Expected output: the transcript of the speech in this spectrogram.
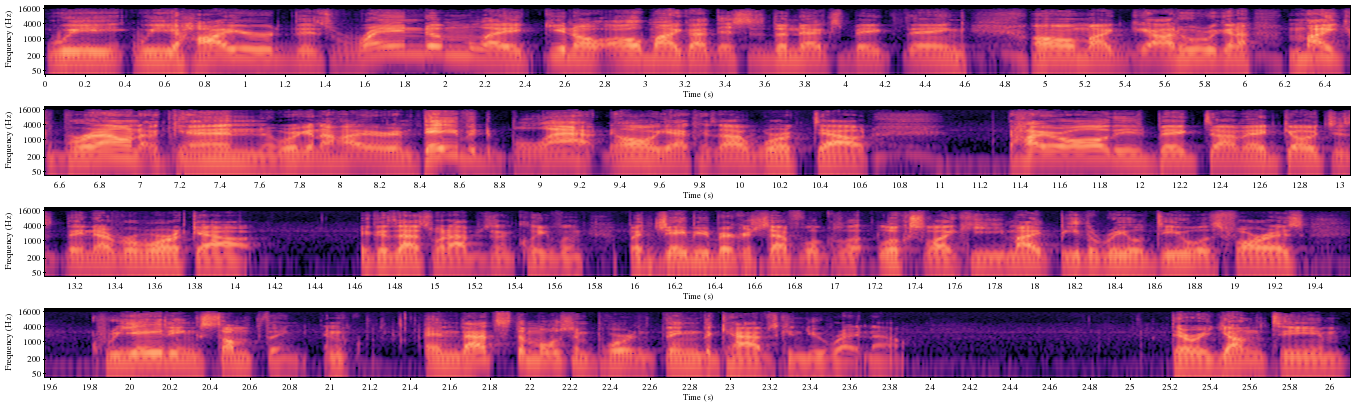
We we hired this random like, you know, oh my god, this is the next big thing. Oh my god, who are we gonna Mike Brown again. We're gonna hire him. David Blatt. Oh yeah, because that worked out. Hire all these big time head coaches, they never work out. Because that's what happens in Cleveland. But JB Bickerstaff looks looks like he might be the real deal as far as creating something and and that's the most important thing the Cavs can do right now. They're a young team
